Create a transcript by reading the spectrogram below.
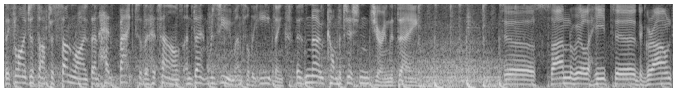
They fly just after sunrise, then head back to the hotels and don't resume until the evening. There's no competition during the day. The sun will heat uh, the ground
